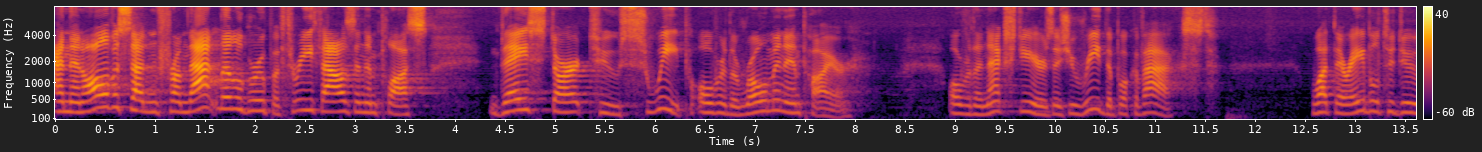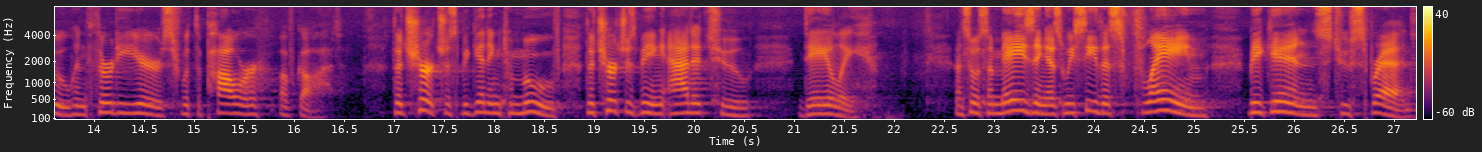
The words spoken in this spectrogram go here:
and then all of a sudden, from that little group of 3,000 and plus, they start to sweep over the Roman Empire over the next years as you read the book of Acts. What they're able to do in 30 years with the power of God. The church is beginning to move, the church is being added to daily. And so it's amazing as we see this flame begins to spread.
